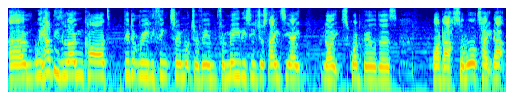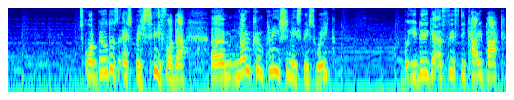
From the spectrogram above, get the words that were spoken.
Um, we had these loan cards, didn't really think too much of him. For me, this is just 88 like squad builders fodder, so we'll take that. Squad builders, SBC fodder. Um, no completionist this week, but you do get a 50k pack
